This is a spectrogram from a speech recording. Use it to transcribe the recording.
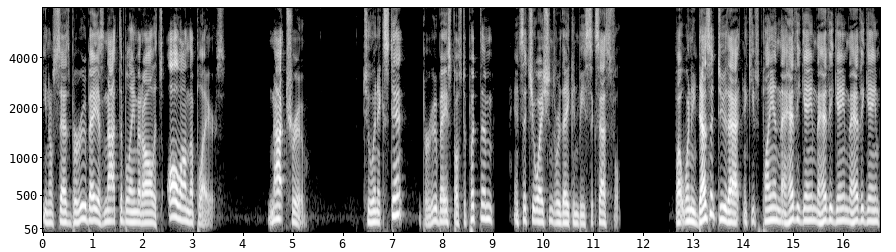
you know, says Berube is not to blame at all. It's all on the players. Not true. To an extent, Berube is supposed to put them in situations where they can be successful. But when he doesn't do that and keeps playing the heavy game, the heavy game, the heavy game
